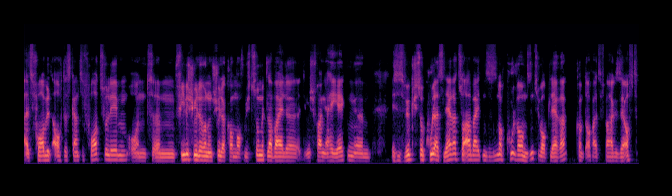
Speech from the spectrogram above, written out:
als Vorbild auch das Ganze vorzuleben. Und ähm, viele Schülerinnen und Schüler kommen auf mich zu mittlerweile, die mich fragen, Herr Jäken, ähm, ist es wirklich so cool, als Lehrer zu arbeiten? Sie sind doch cool, warum sind Sie überhaupt Lehrer? Kommt auch als Frage sehr oft.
